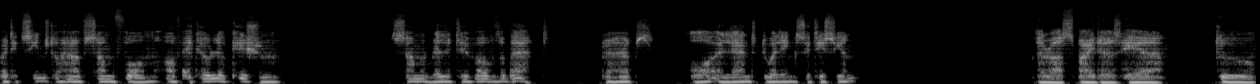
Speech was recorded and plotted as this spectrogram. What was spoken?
but it seems to have some form of echolocation. Some relative of the bat, perhaps, or a land-dwelling cetacean. There are spiders here, too.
